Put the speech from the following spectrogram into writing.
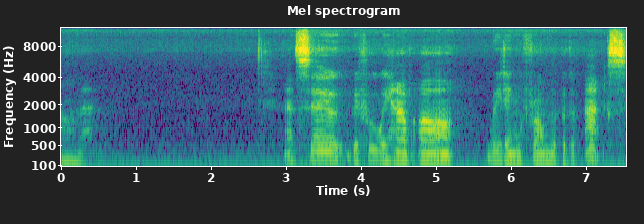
Amen. And so, before we have our reading from the book of Acts,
